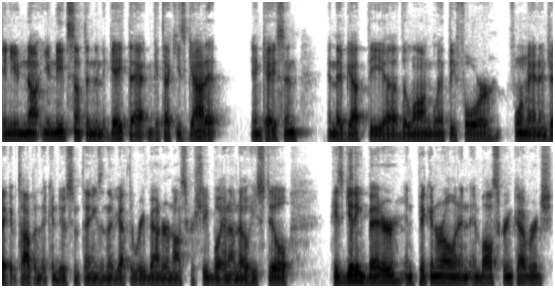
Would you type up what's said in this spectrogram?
And you not you need something to negate that. And Kentucky's got it in Cason. And they've got the uh, the long, lengthy four four man and Jacob Toppin that can do some things. And they've got the rebounder and Oscar Tshiebwe. And I know he's still he's getting better in pick and roll and, and ball screen coverage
